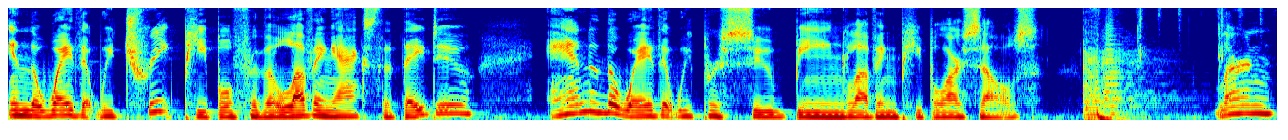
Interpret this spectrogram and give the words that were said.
in the way that we treat people for the loving acts that they do, and in the way that we pursue being loving people ourselves. Learn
